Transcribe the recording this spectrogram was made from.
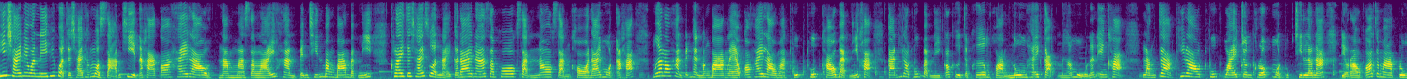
ที่ใช้ในวันนี้พี่ขวดจะใช้ทั้งหมด 3 ขีดนะคะ ก็ให้เรานำมาสไลด์หั่นเป็นชิ้นบางๆแบบนี้ ใครจะใช้ส่วนไหนก็ได้นะ สะโพกสันนอกสันคอได้หมดนะคะ เมื่อเราหั่นเป็นแผ่นบางๆแล้วก็ให้เรามาทุบๆเขาแบบนี้ค่ะ การที่เราทุบแบบนี้ก็คือจะเพิ่มความนุ่มให้กับเนื้อหมูนั่นเองค่ะ หลังจากที่เราทุบไว้จนครบหมดทุกชิ้นแล้วนะ เดี๋ยวเราก็จะมาปรุง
